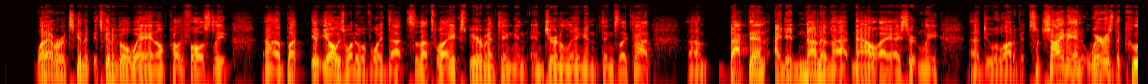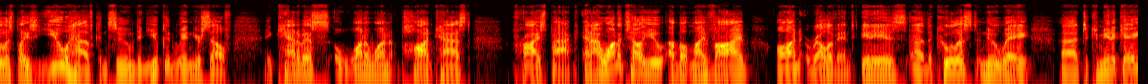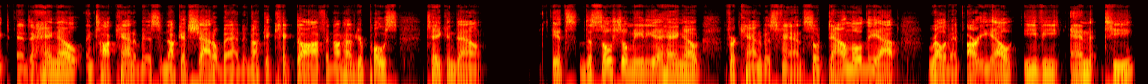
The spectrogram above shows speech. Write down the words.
whatever, it's gonna it's gonna go away, and I'll probably fall asleep. Uh, but you, you, always want to avoid that, so that's why experimenting and, and journaling and things like that Um, back then, I did none of that. Now, I, I certainly uh, do a lot of it. So chime in. Where is the coolest place you have consumed? And you could win yourself a Cannabis 101 podcast prize pack. And I want to tell you about my vibe on Relevnt. It is uh, the coolest new way uh, to communicate and to hang out and talk cannabis and not get shadow banned and not get kicked off and not have your posts taken down. It's the social media hangout for cannabis fans. So download the app Relevnt, R E L E V N T,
